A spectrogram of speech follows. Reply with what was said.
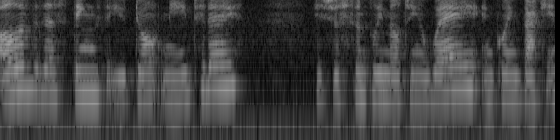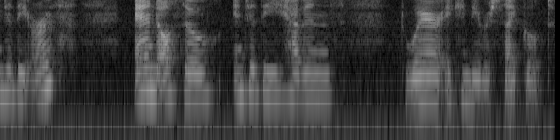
all of the things that you don't need today is just simply melting away and going back into the earth and also into the heavens where it can be recycled.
